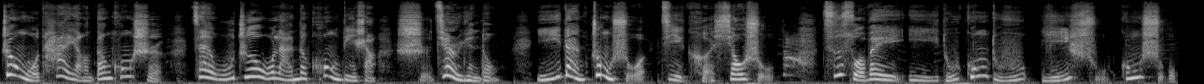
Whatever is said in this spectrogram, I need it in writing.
正午太阳当空时，在无遮无拦的空地上使劲运动，一旦中暑即可消暑。此所谓以毒攻毒，以暑攻暑。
